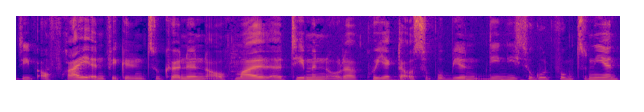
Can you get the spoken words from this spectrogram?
sie auch frei entwickeln zu können, auch mal äh, Themen oder Projekte auszuprobieren, die nicht so gut funktionieren.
